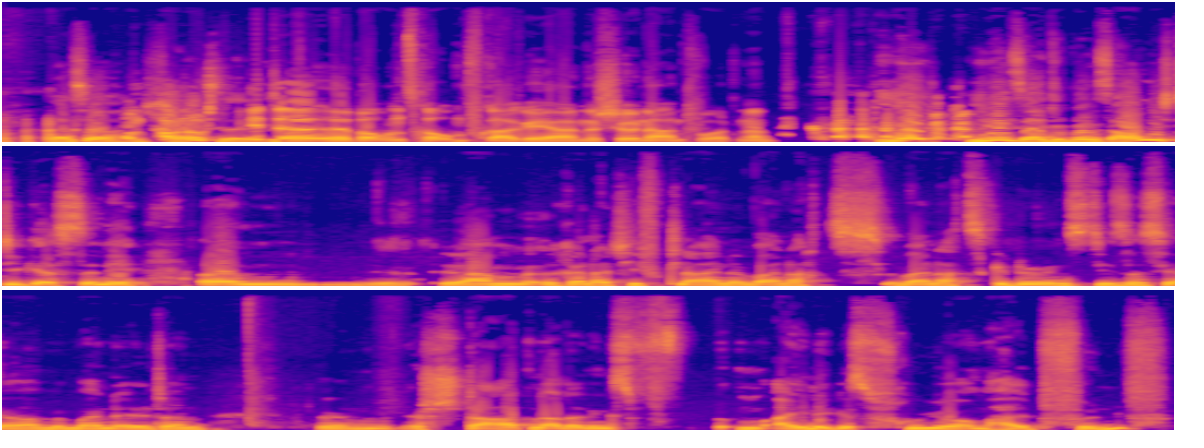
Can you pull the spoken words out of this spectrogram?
Achso, Kommt auch noch später äh, bei unserer Umfrage ja eine schöne Antwort, ne? ihr, ihr seid übrigens auch nicht die Gäste. Nee, ähm, wir haben relativ kleine Weihnachts Weihnachtsgedöns dieses Jahr mit meinen Eltern. Ähm, starten allerdings um einiges früher, um halb fünf,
